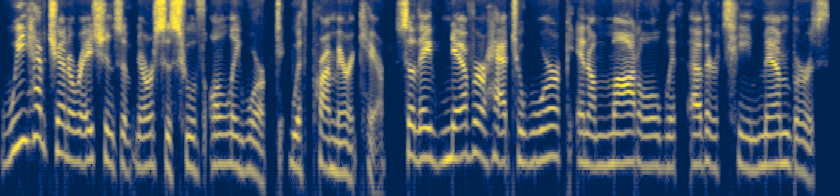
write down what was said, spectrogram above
We have generations of nurses who have only worked with primary care. So they've never had to work in a model with other team members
